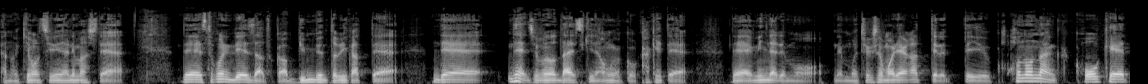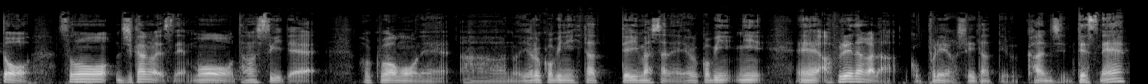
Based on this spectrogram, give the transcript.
あの、気持ちになりまして、で、そこにレーザーとかビュンビュン飛び交って、で、ね、自分の大好きな音楽をかけて、で、みんなでもう、ね、めちゃくちゃ盛り上がってるっていう、このなんか光景と、その時間がですね、もう楽しすぎて、僕はもうね、あの、喜びに浸っていましたね。喜びに、えー、溢れながら、こう、プレイをしていたっていう感じですね。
